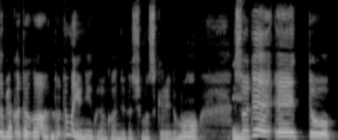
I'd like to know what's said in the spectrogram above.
遊び方がとてもユニークな感じがしますけれども、ええそれで、えーっと、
